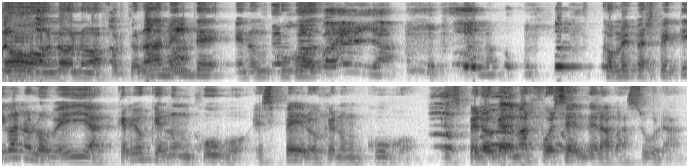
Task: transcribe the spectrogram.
No, no, no. Afortunadamente en un cubo. paella. Con mi perspectiva no lo veía. Creo que en un cubo. Espero que en un cubo. Espero que además fuese el de la basura.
